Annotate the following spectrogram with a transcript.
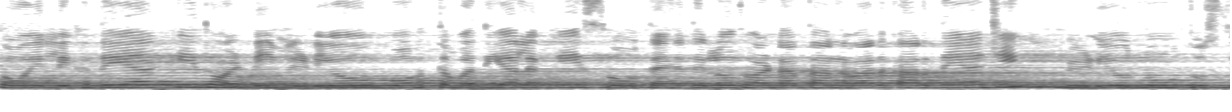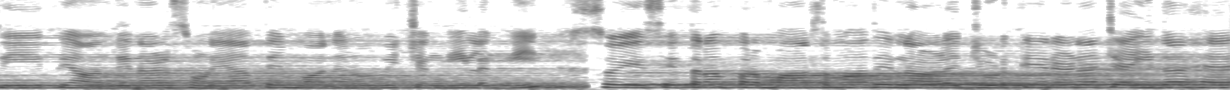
ਸੋ ਇਹ ਲਿਖਦੇ ਆ ਕਿ ਤੁਹਾਡੀ ਵੀਡੀਓ ਬਹੁਤ ਵਧੀਆ ਲੱਗੀ। ਸੋ ਤਹਿ ਦਿਲੋਂ ਤੁਹਾਡਾ ਧੰਨਵਾਦ ਕਰਦੇ ਆ ਜੀ। ਵੀਡੀਓ ਨੂੰ ਤੁਸੀਂ ਧਿਆਨ ਦੇ ਨਾਲ ਸੁਣਿਆ ਤੇ ਮਨ ਨੂੰ ਵੀ ਚੰਗੀ ਲੱਗੀ। ਸੋ ਇਸੇ ਤਰ੍ਹਾਂ ਪਰਮਾਤਮਾ ਦੇ ਨਾਲ ਜੁੜ ਕੇ ਰਹਿਣਾ ਚਾਹੀਦਾ ਹੈ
